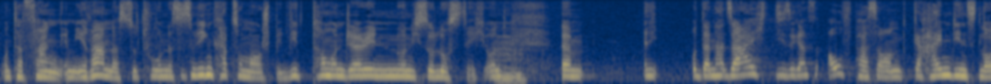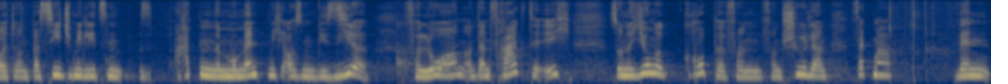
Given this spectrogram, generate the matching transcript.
Unterfangen im Iran, das zu tun. Das ist wie ein Katz-und-Maus-Spiel, wie Tom und Jerry, nur nicht so lustig. Und, ähm, und dann sah ich diese ganzen Aufpasser und Geheimdienstleute und Basij-Milizen hatten einen Moment mich aus dem Visier verloren. Und dann fragte ich so eine junge Gruppe von, von Schülern, sag mal, wenn,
